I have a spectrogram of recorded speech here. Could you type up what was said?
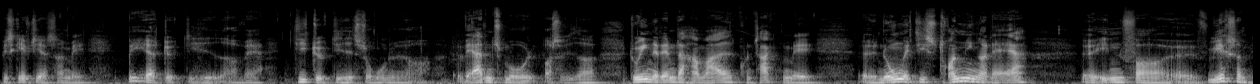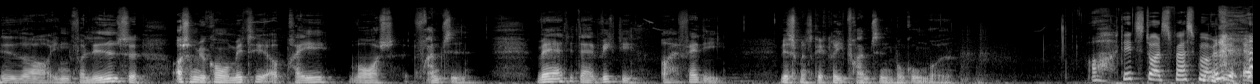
beskæftiger sig med bæredygtighed og værdidygtighedszone og verdensmål osv. Du er en af dem, der har meget kontakt med øh, nogle af de strømninger, der er øh, inden for øh, virksomheder og inden for ledelse, og som jo kommer med til at præge vores fremtid. Hvad er det, der er vigtigt at have fat i, hvis man skal gribe fremtiden på en god måde? Åh, oh, det er et stort spørgsmål. ja,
